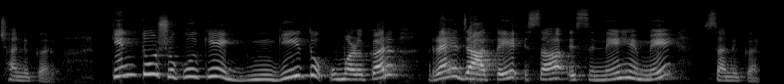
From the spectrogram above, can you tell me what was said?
छन कर। किंतु शुक के गीत उमड़कर रह जाते स स्नेह में सनकर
